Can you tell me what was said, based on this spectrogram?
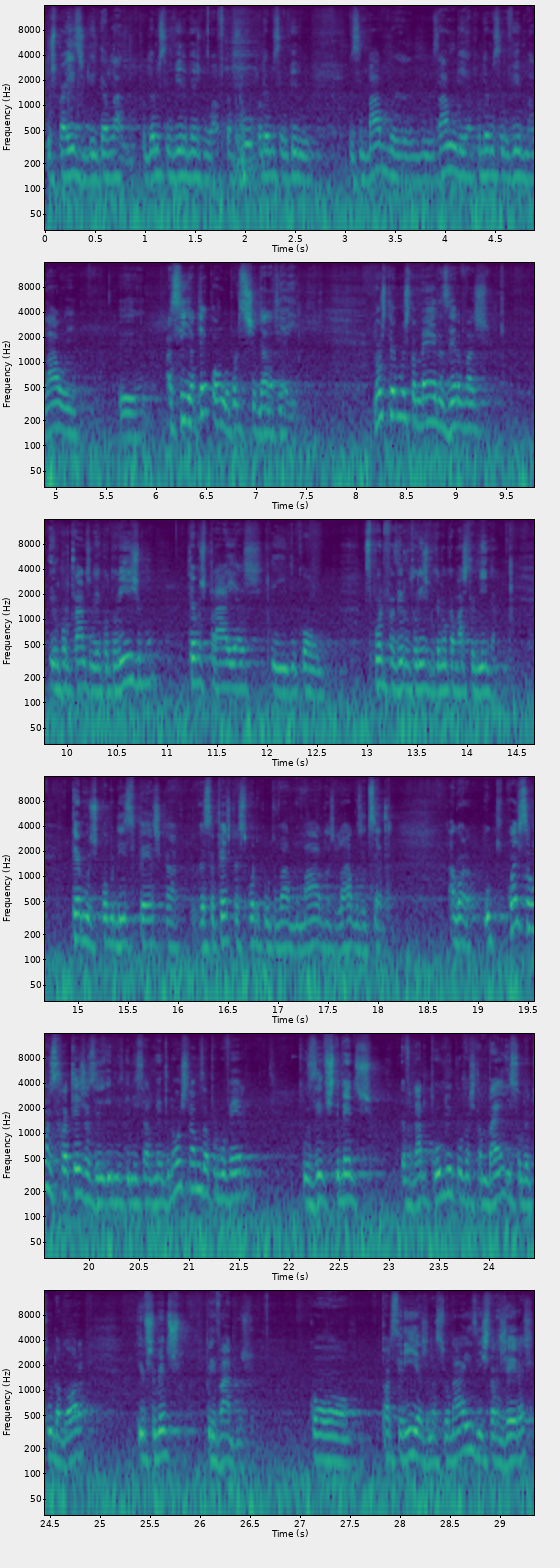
os países do Interlândia. Podemos servir mesmo o África do Sul, podemos servir o Zimbábue, o Zâmbia, podemos servir Malawi, eh, assim até Congo pode chegar até aí. Nós temos também reservas importantes do ecoturismo, temos praias e com se pode fazer o turismo que nunca mais termina. Temos, como disse, pesca, essa pesca se pode cultivar no mar, nos lagos, etc. Agora, que, quais são as estratégias in- inicialmente? Nós estamos a promover os investimentos, na verdade, público, mas também, e sobretudo agora, investimentos privados, com parcerias nacionais e estrangeiras.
